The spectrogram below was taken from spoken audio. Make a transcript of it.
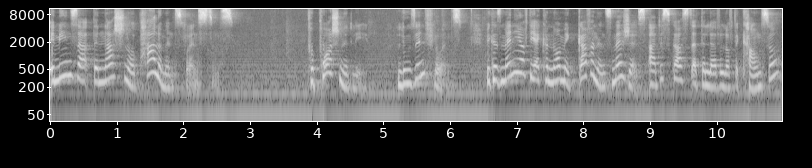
It means that the national parliaments, for instance, proportionately lose influence because many of the economic governance measures are discussed at the level of the Council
